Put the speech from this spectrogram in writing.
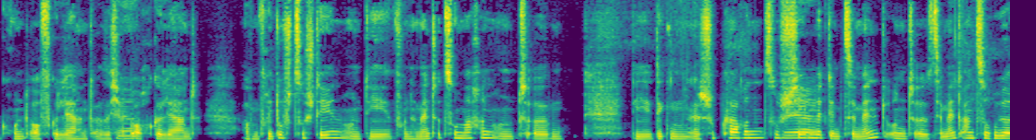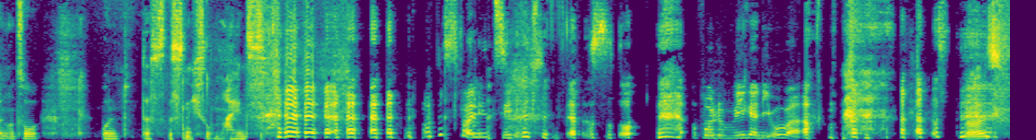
Grund auf gelernt. Also ich Ja. habe auch gelernt, auf dem Friedhof zu stehen und die Fundamente zu machen und ähm, die dicken äh, Schubkarren zu Ja. schieben mit dem Zement und äh, Zement anzurühren und so. Und das ist nicht so meins. Du bist voll die Zierliche, so. Obwohl du mega die Oberarme hast. Was?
